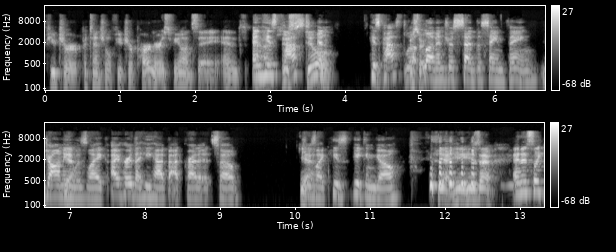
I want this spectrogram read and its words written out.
future potential future partner, his fiance, and and uh, his past still. his past oh, love interest said the same thing. Johnie yeah. was like, I heard that he had bad credit, so she's yeah. like, he's he can go. yeah, he, he's a, and it's like,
